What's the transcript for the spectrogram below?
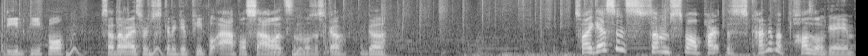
feed people. Because otherwise we're just gonna give people apple salads and they'll just go, go. So I guess in some small part this is kind of a puzzle game.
